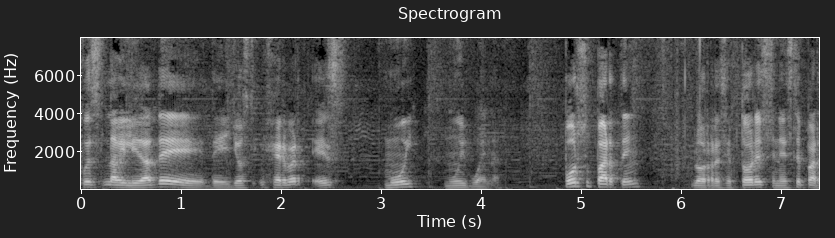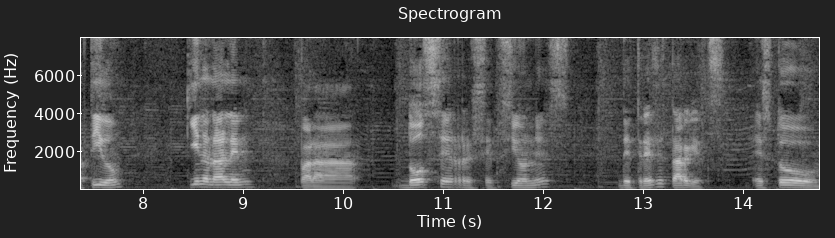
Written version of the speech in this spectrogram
pues, la habilidad de Justin Herbert es muy, muy buena. Por su parte, los receptores en este partido, Keenan Allen para 12 recepciones de 13 targets. Esto,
